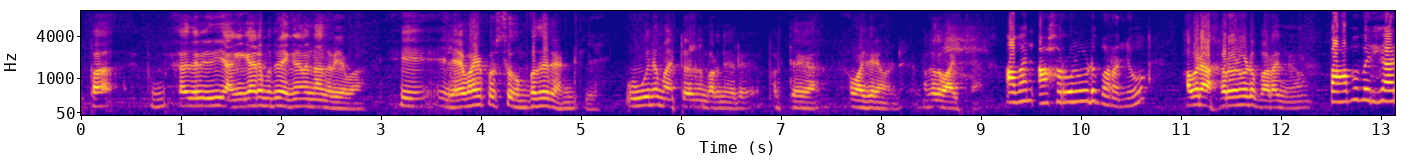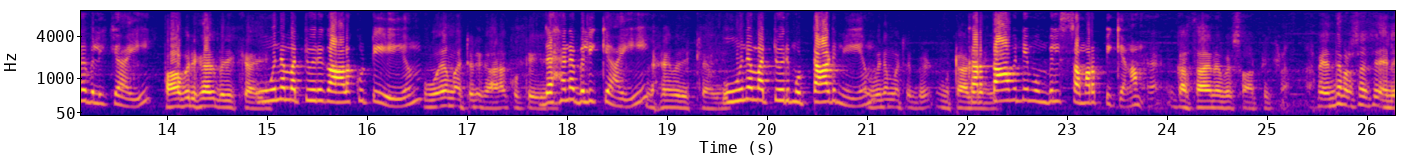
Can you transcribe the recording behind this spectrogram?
ഇപ്പം ഈ അംഗീകാര മുദ്ര എങ്ങനെയാണെന്നറിയാവാ ഈ ലേവായ പുസ്തകം ഒമ്പത് രണ്ടില്ലേ? ഊന മാറ്റം എന്ന് പറഞ്ഞൊരു പ്രത്യേക വചനമുണ്ട്. നമുക്കത് വായിക്കാം. അവൻ അഹ്റോനോട് പറഞ്ഞു അവൻ അഹ്റോനോട് പറഞ്ഞു പാപപരിഹാര ബലിക്കായി പാപപരിഹാര ബലിക്കായി ഊന മറ്റൊരു കാളക്കുട്ടിയെയും ഊന മറ്റൊരു കാളക്കുട്ടിയെയും ദഹന ബലിക്കായി ദഹന ബലിക്കായി ഊന മറ്റൊരു മുട്ടാടിനെയും ഊന മറ്റൊരു മുട്ടാടിനെയും കർത്താവിന്റെ മുമ്പിൽ സമർപ്പിക്കണം. കർത്താവിന്റെ മുമ്പിൽ സമർപ്പിക്കണം. അപ്പൊ എന്താ പ്രശ്നം വെച്ചാൽ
